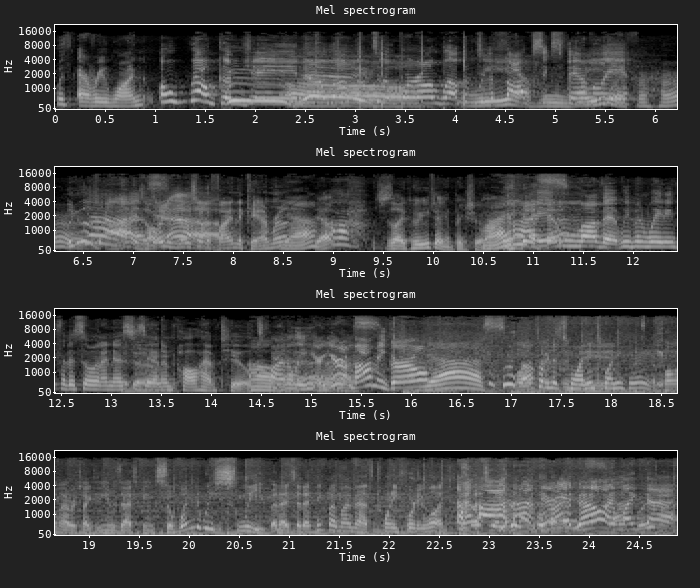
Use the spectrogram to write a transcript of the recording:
with everyone. Oh, welcome, Jane. Welcome to the world. Welcome to the we Fox have 6 family. for her. Look at those eyes. Yes. Already knows how to find the camera. Yeah. Yep. Ah. She's like, who are you taking a picture of? Right? I love it. We've been waiting for this, oh, and I know Suzanne and Paul have too. It's Oh, finally here. You're a mommy girl. Yes. Welcome to texted me- 2023. Paul and I were texting. He was asking, "So when do we sleep?" And I said, "I think by my math, 2041." That's what there you go. I like that.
